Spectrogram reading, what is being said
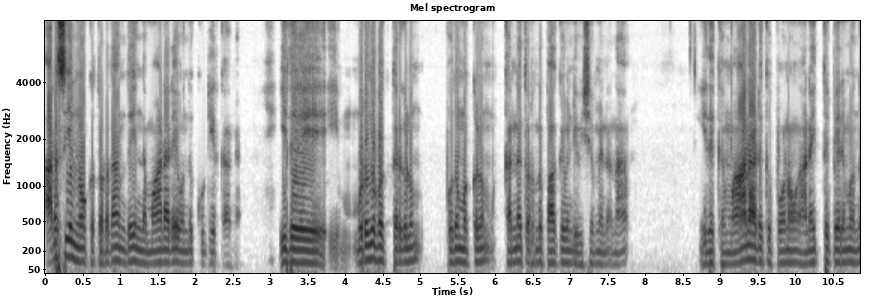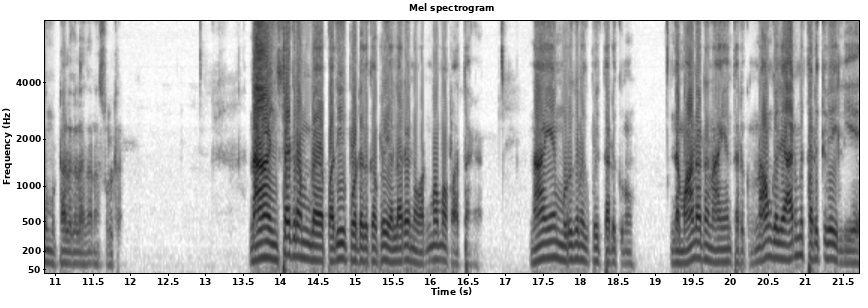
அரசியல் நோக்கத்தோடு தான் வந்து இந்த மாநாடே வந்து கூட்டியிருக்காங்க. இது முருக பக்தர்களும் பொதுமக்களும் கண்ணை திறந்து பார்க்க வேண்டிய விஷயம் என்னென்னா இதுக்கு மாநாடுக்கு போனவங்க அனைத்து பேருமே வந்து முட்டாள்களாக தான் நான் சொல்கிறேன் நான் இன்ஸ்டாகிராமில் பதிவு போட்டதுக்கப்புறம் எல்லோரும் என்னை வன்மமாக பார்த்தாங்க. நான் ஏன் முருகனுக்கு போய் தடுக்கணும்? இந்த மாநாட்டை நான் ஏன் தடுக்கணும்? நான் உங்களை யாருமே தடுக்கவே இல்லையே.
